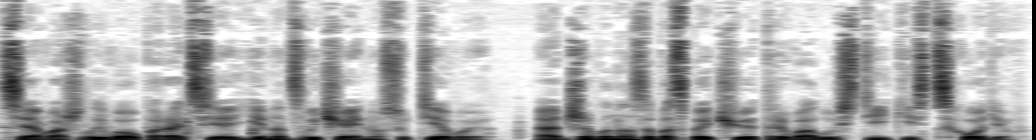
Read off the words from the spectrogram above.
Ця важлива операція є надзвичайно суттєвою, адже вона забезпечує тривалу стійкість сходів.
